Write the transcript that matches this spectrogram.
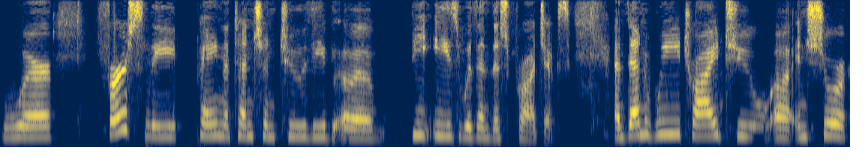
were firstly paying attention to the uh, PEs within this projects. And then we try to uh, ensure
